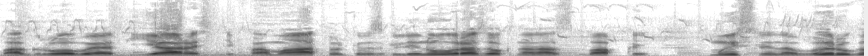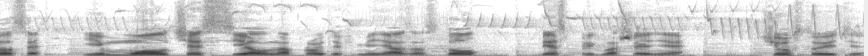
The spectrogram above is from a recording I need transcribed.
Багровый от ярости Фома только взглянул разок на нас с бабкой, мысленно выругался и молча сел напротив меня за стол без приглашения. Чувствуете,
